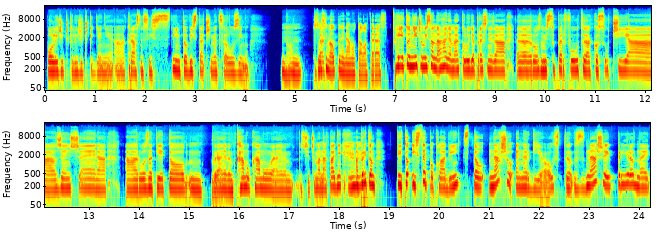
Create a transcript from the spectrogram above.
po lyžičky, lyžičky denne a krásne si s týmto vystačíme celú zimu. No. Mm-hmm. Toto tak, si ma úplne namotala teraz. Je to niečo, my sa naháňame ako ľudia presne za e, rôznymi superfood, ako sú chia, ženšen a, a rôzne tieto, m, ja neviem, kamu kamu, ja neviem, ešte čo ma napadne. Mm-hmm. A mhm. pritom tieto isté poklady s tou našou energiou, z, t- z našej prírodnej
